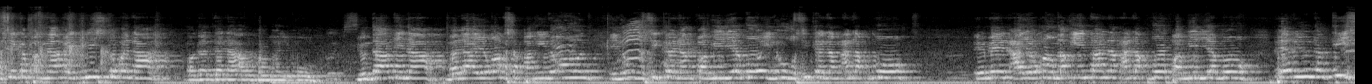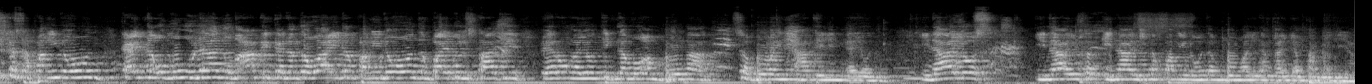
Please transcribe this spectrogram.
Kasi kapag na kay Kristo ka na, maganda na ang buhay mo. Yung dati na malayo ka sa Panginoon, inuusig ka ng pamilya mo, inuusig ka ng anak mo, Amen. Ayaw kang makita ng anak mo, pamilya mo. Pero yung nagtiis ka sa Panginoon, kahit na umuulan, umaating ka ng gawain ng Panginoon, ng Bible study, pero ngayon tignan mo ang bunga sa buhay ni Ate ngayon. Inayos, inayos at inayos ng Panginoon ang buhay ng kanyang pamilya.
